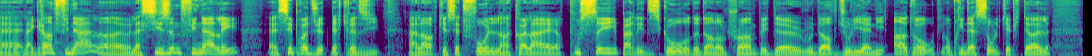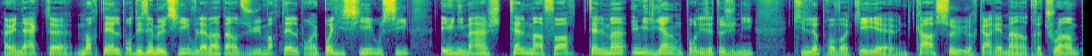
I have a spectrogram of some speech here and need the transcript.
euh, la grande finale, euh, la season finale, euh, s'est produite mercredi, alors que cette foule en colère, poussée par les discours de Donald Trump et de Rudolph Giuliani, entre autres, ont pris d'assaut le Capitole. Un acte mortel pour des émeutiers, vous l'avez entendu, mortel pour un policier aussi, une image tellement forte, tellement humiliante pour les États-Unis qu'il a provoqué euh, une cassure carrément entre Trump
